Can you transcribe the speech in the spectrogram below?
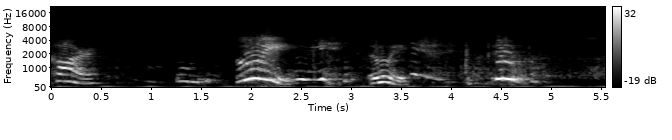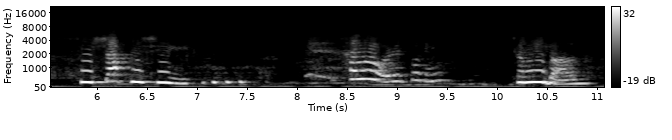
Car. Ooey. Ooey. Ooey. Soup. Sushakushi. Hello, Earthling. Tummy bug.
